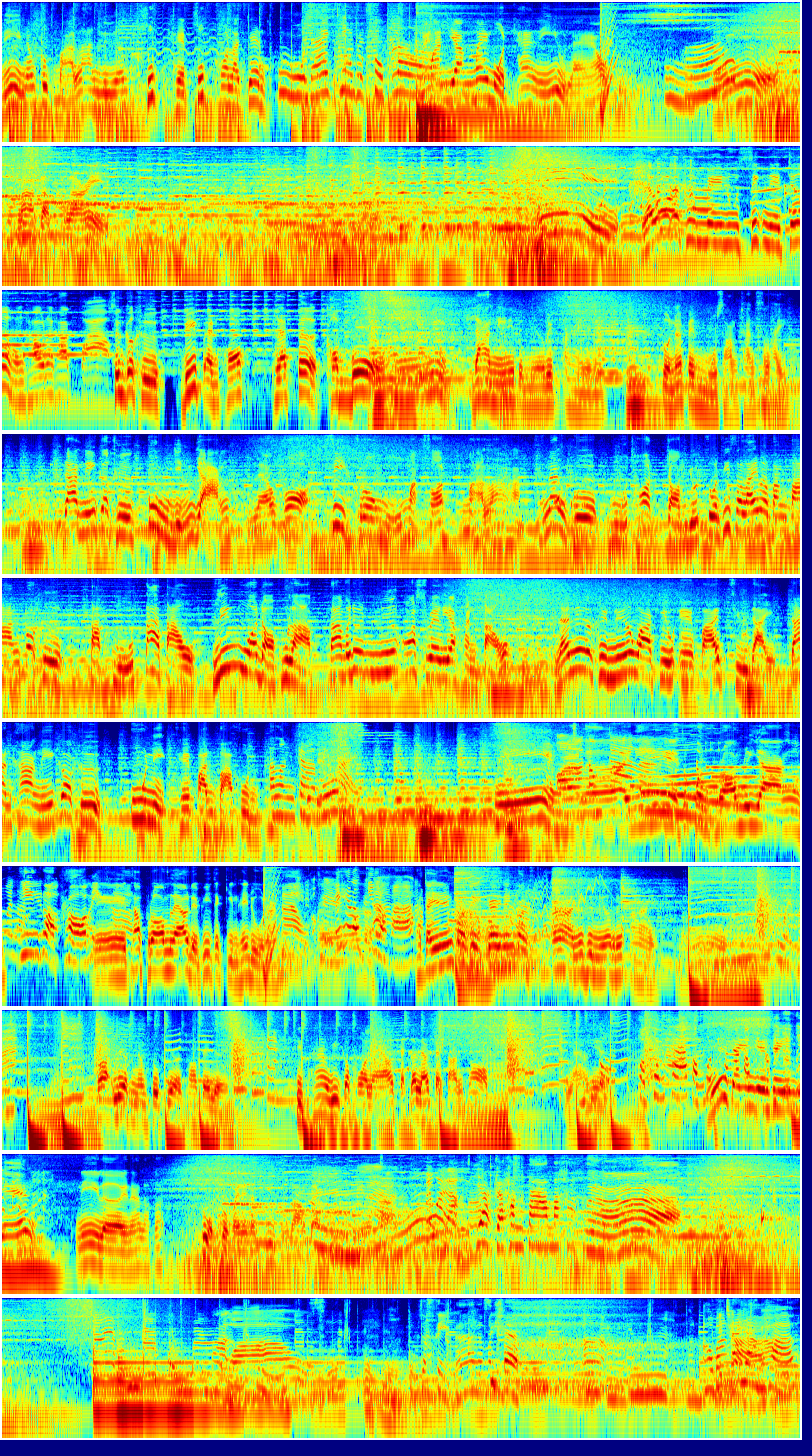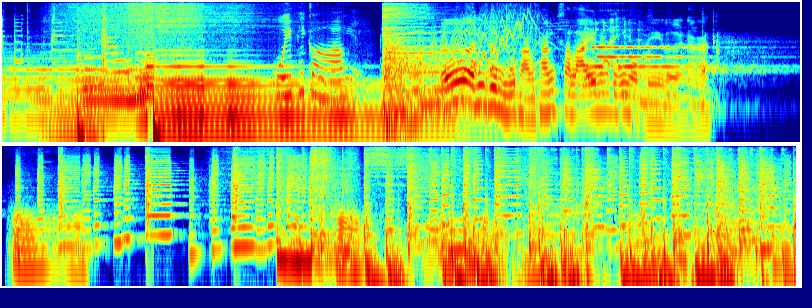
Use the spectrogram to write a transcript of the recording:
นี่น้ำซุปหมาล่าเนื้อ ซุปเผ็ดซุปคอลลาเจน โอ้โหน่ากินทุกซุปเลยมันยังไม่หมดแค่นี้อยู่แล้วเออมากับใคร นี่ แล้วนี่ก็คือเมนูซิกเนเจอร์ของเขานะครับ ว้าว ซึ่งก็คือ Beef and Pork Platter Combo อืมด้านนี้นี่เป็นเนื้อริบอายเลยนะ ส่วนนั้นเป็นหมูสามชั้นสไลด์ ด้านนี้ก็คือกุ้งหยินหยาง แล้วก็ซี่โครงหมูหมักซอสหมาล่า นั่นคือหมูทอดจอมยุทธส่วนที่สไลด์มาบางๆ ก็คือตับหมูต้าเตา ลิ้นวัวดอกกุหลาบ ตามไปด้วยเนื้อออสเตรเลียหั่นเตา และนี่ก็คือเนื้อวากิว A5 ชิวไดด้านข้างนี้ก็คืออูนิเทปันบาฟุน อลังการไม่ไหว นี่มาเลต้องการยเลย นี่ทุกคนพร้อมหรือยังยิ่งกว่าพร้อมอีกนี่ค่ะถ้าพร้อมแล้วเดี๋ยวพี่จะกินให้ดูนะอ้าวโอเคไม่ให้เรากินเหรอคะอะใจเย็นๆก่อนสิใจเย็นๆก่อนอ่านี่คือเนื้อริบอายอืมสวยมาก ก็เลือกน้ำซุปที่เราชอบได้เลย 15 วิก็พอแล้ว แต่ก็แล้วแต่ตามชอบ แล้วเนี่ย ขอบคุณค่ะ ขอบคุณเฮ้ยใจค่ะ เย็นๆใจเย็นๆนี่เลยนะ เราก็ สวบลงไปในน้ำจิ้มของเราแบบนี้นะครับไม่ไหวละอยากจะทำตามอะค่ะ อ่าว้าวอื้อหือดูจากสีหน้าแล้วมันแบบเอาบ้างได้ยังคะอุ้ยพี่กอล์ฟเออ นี่คือหมูสามชั้นสไลด์นะคุณผู้ชมนี่เลยนะอื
